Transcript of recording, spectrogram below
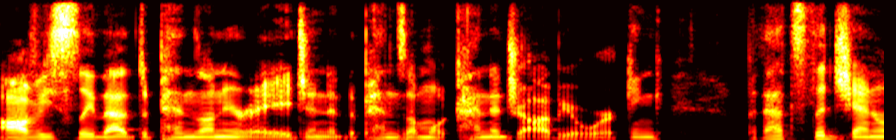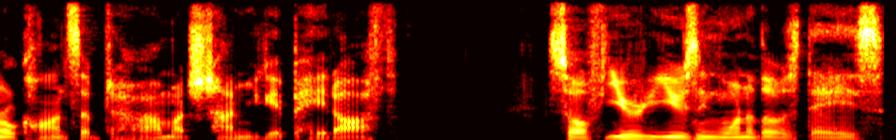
Obviously, that depends on your age and it depends on what kind of job you're working, but that's the general concept of how much time you get paid off. So if you're using one of those days,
